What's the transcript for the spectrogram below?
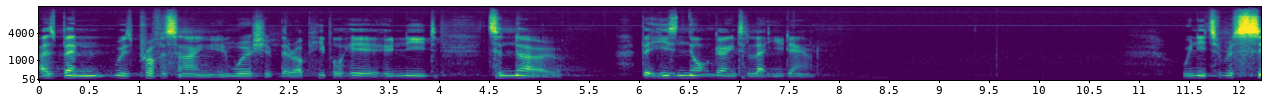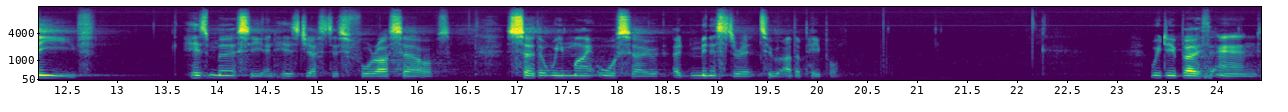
As Ben was prophesying in worship, there are people here who need to know that He's not going to let you down. We need to receive His mercy and His justice for ourselves so that we might also administer it to other people. We do both and.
